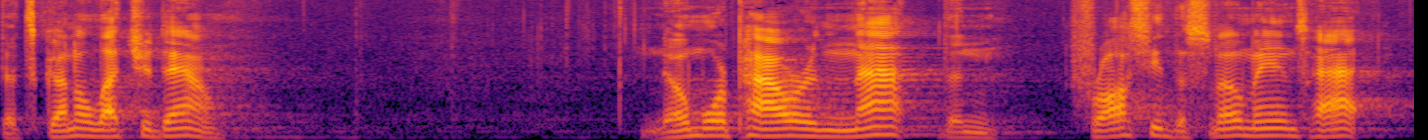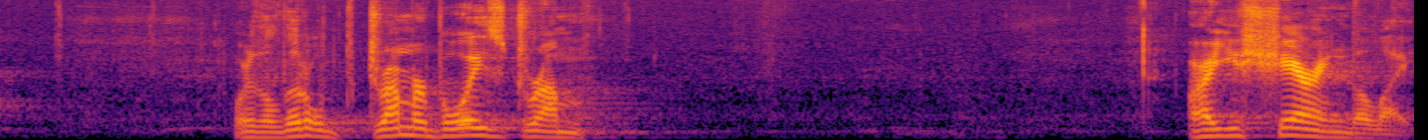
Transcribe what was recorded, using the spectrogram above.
that's going to let you down. No more power than that than Frosty the Snowman's hat or the little drummer boy's drum. Are you sharing the light?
